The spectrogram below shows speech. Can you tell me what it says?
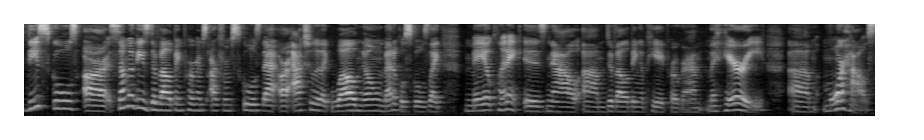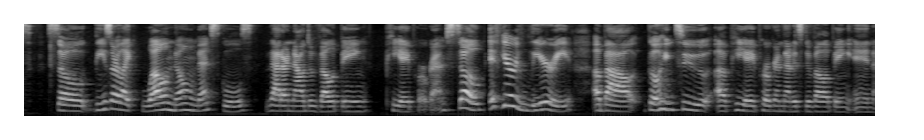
these schools are some of these developing programs are from schools that are actually like well-known medical schools like mayo clinic is now um, developing a pa program meharry um, morehouse so these are like well-known med schools that are now developing PA programs. So, if you're leery about going to a PA program that is developing in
